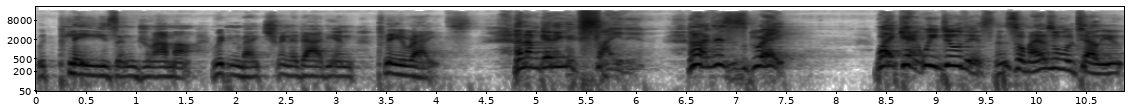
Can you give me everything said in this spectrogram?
with plays and drama written by Trinidadian playwrights. And I'm getting excited. I'm like, this is great. Why can't we do this? And so my husband will tell you,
